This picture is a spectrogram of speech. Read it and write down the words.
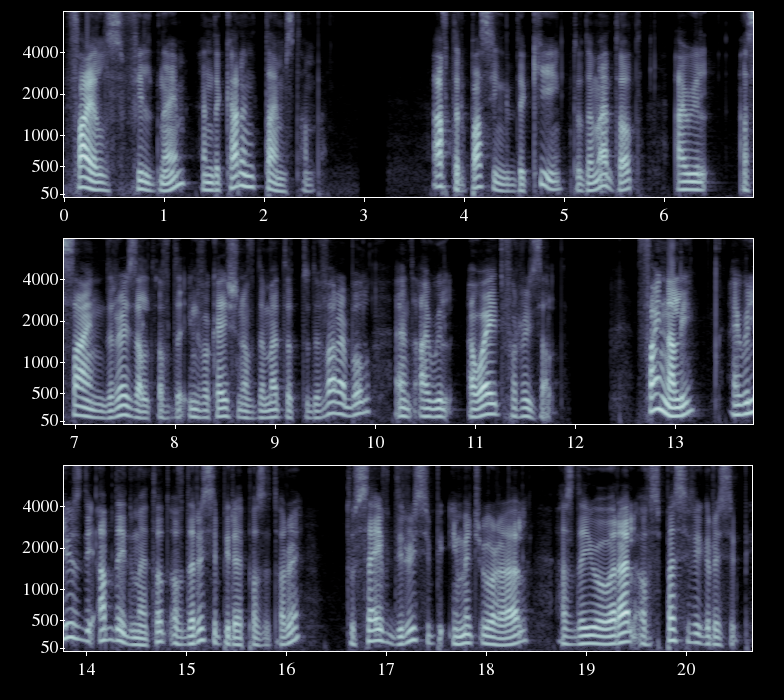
file's field name and the current timestamp. After passing the key to the method, I will assign the result of the invocation of the method to the variable and I will await for result. Finally, I will use the update method of the recipe repository to save the recipe image URL as the URL of specific recipe.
